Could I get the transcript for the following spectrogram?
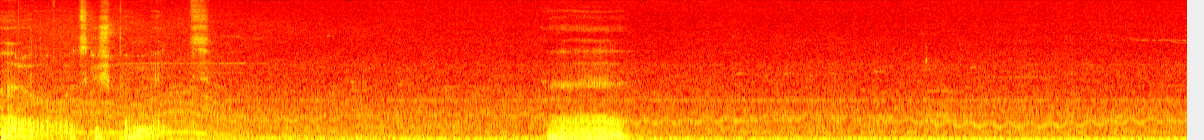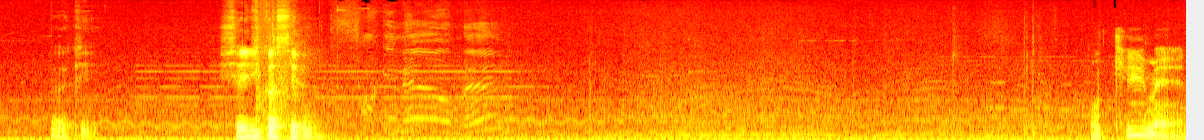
Alors, où est-ce que je peux me mettre? Euh... Ok. Je t'ai dit quand c'est bon. Ok, man.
